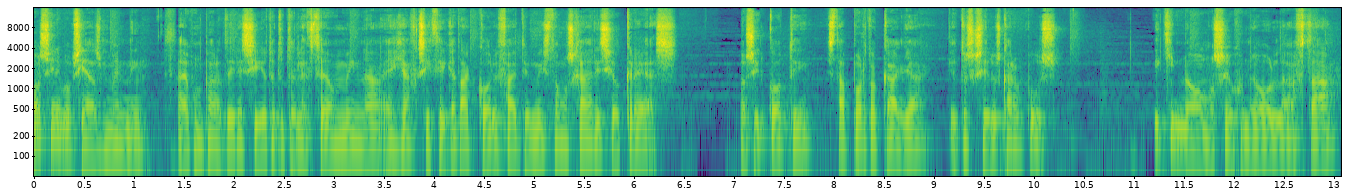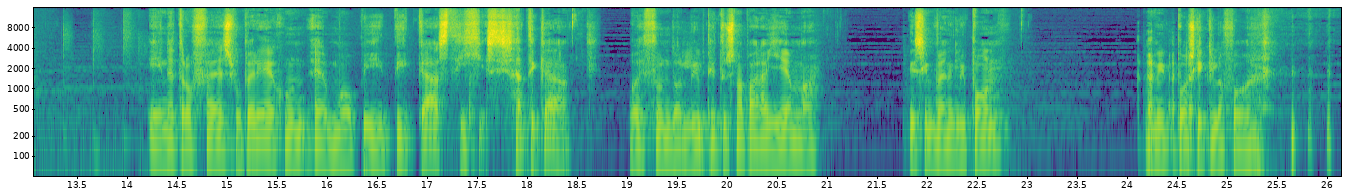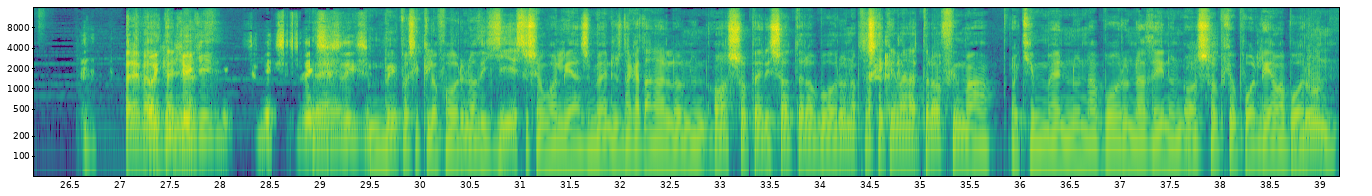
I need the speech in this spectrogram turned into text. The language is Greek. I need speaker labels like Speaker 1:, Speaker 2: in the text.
Speaker 1: Όσοι είναι υποψιασμένοι θα έχουν παρατηρήσει ότι το τελευταίο μήνα έχει αυξηθεί κατακόρυφα η τιμή στο μοσχαρίσιο κρέας, το σηκώτη, στα πορτοκάλια και τους ξηρούς καρπούς. Τι κοινό όμως έχουν όλα αυτά; Είναι τροφές που περιέχουν αιμοποιητικά συστατικά. Βοηθούν το λίπτη τους να παράγει αίμα. Τι συμβαίνει λοιπόν; Μήπως κυκλοφορούν;
Speaker 2: Πρέπει να όχι, όχι, όχι. Συνέχισε,
Speaker 1: Μήπως κυκλοφορούν οδηγίες στους εμβολιασμένους να καταναλώνουν όσο περισσότερο μπορούν από τα συγκεκριμένα τρόφιμα προκειμένου να μπορούν να δίνουν όσο πιο πολύ αίμα μπορούν.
